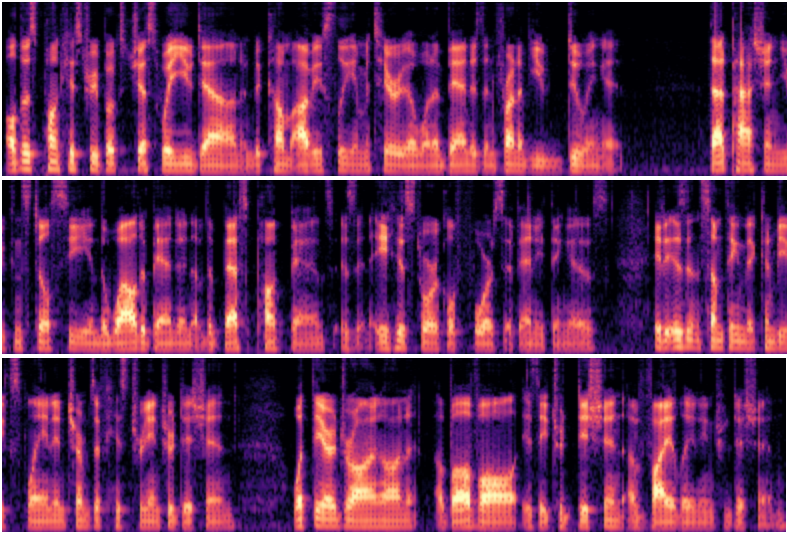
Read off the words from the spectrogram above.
All those punk history books just weigh you down and become obviously immaterial when a band is in front of you doing it. That passion you can still see in the wild abandon of the best punk bands is an ahistorical force, if anything is. It isn't something that can be explained in terms of history and tradition. What they are drawing on, above all, is a tradition of violating tradition,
